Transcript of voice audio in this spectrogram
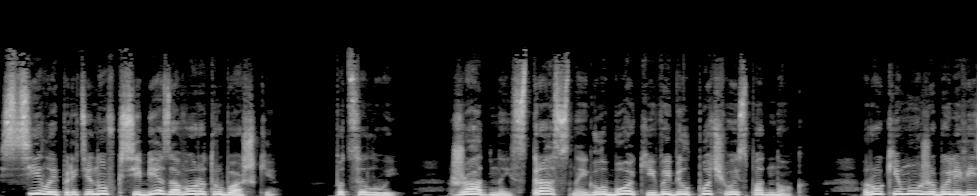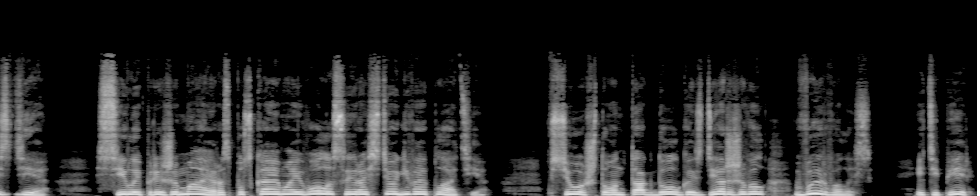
с силой притянув к себе за ворот рубашки. Поцелуй. Жадный, страстный, глубокий, выбил почву из-под ног. Руки мужа были везде, силой прижимая, распуская мои волосы и расстегивая платье. Все, что он так долго сдерживал, вырвалось, и теперь,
